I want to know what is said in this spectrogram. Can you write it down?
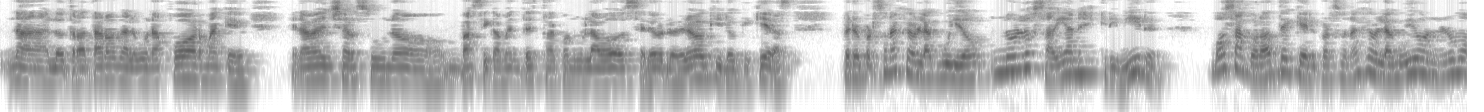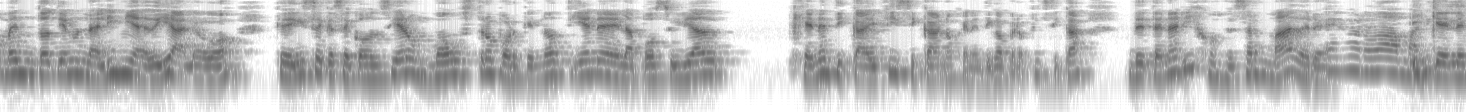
nada, lo trataron de alguna forma, que en Avengers uno básicamente está con un lavado de cerebro de Loki, lo que quieras. Pero el personaje de Black Widow no lo sabían escribir. Vos acordate que el personaje de Black Widow en un momento tiene una línea de diálogo que dice que se considera un monstruo porque no tiene la posibilidad genética y física, no genética pero física, de tener hijos, de ser madre Es verdad, y que le malísimo.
